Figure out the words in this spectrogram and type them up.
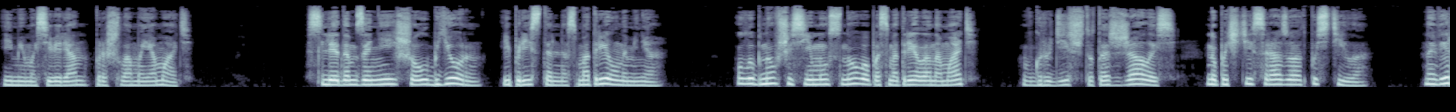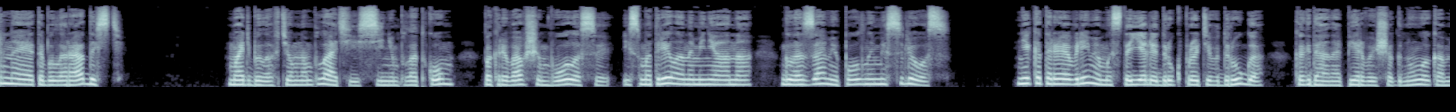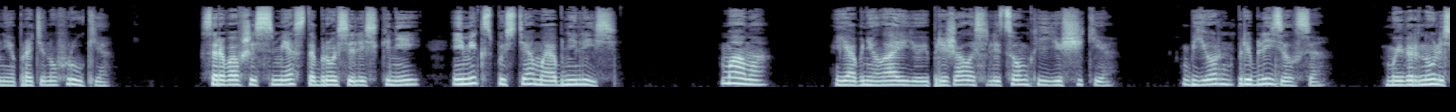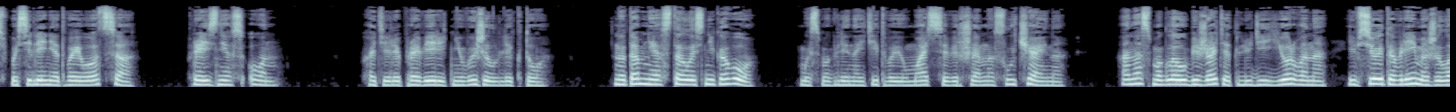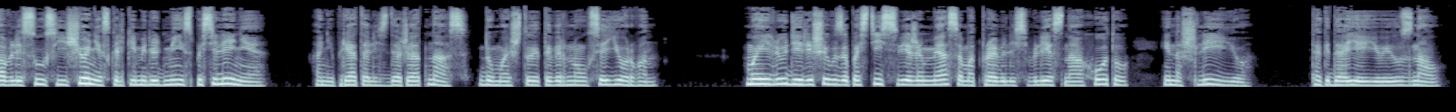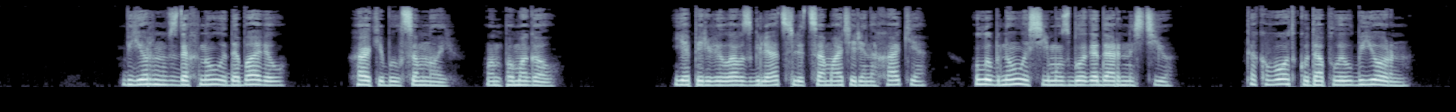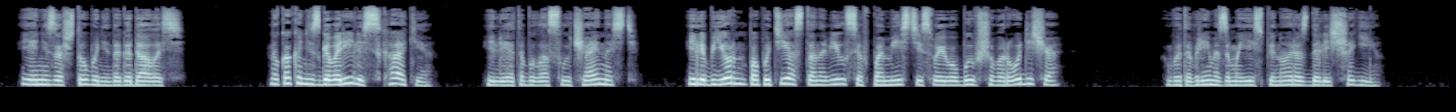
и мимо северян прошла моя мать. Следом за ней шел Бьорн и пристально смотрел на меня. Улыбнувшись ему, снова посмотрела на мать. В груди что-то сжалось, но почти сразу отпустила. Наверное, это была радость. Мать была в темном платье с синим платком, покрывавшим волосы, и смотрела на меня она глазами полными слез. Некоторое время мы стояли друг против друга, когда она первой шагнула ко мне, протянув руки. Сорвавшись с места, бросились к ней, и миг спустя мы обнялись. «Мама!» Я обняла ее и прижалась лицом к ее щеке. Бьорн приблизился. «Мы вернулись в поселение твоего отца», — произнес он. «Хотели проверить, не выжил ли кто. Но там не осталось никого. Мы смогли найти твою мать совершенно случайно. Она смогла убежать от людей Йорвана и все это время жила в лесу с еще несколькими людьми из поселения. Они прятались даже от нас, думая, что это вернулся Йорван. Мои люди, решив запастись свежим мясом, отправились в лес на охоту и нашли ее. Тогда я ее и узнал. Бьорн вздохнул и добавил. Хаки был со мной. Он помогал. Я перевела взгляд с лица матери на Хаки, улыбнулась ему с благодарностью. Так вот, куда плыл Бьорн. Я ни за что бы не догадалась. Но как они сговорились с Хаки? Или это была случайность? Или Бьорн по пути остановился в поместье своего бывшего родича? В это время за моей спиной раздались шаги.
